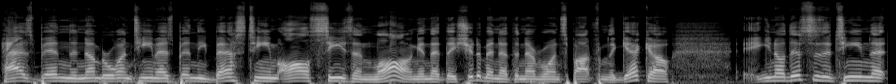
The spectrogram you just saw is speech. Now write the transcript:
has been the number one team, has been the best team all season long, and that they should have been at the number one spot from the get go you know, this is a team that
